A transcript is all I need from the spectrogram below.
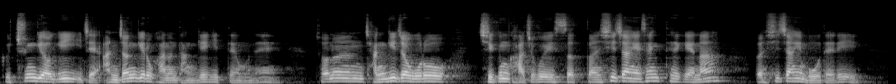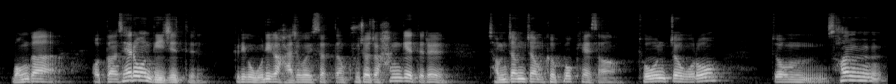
그 충격이 이제 안정기로 가는 단계이기 때문에 저는 장기적으로 지금 가지고 있었던 시장의 생태계나 어떤 시장의 모델이 뭔가 어떤 새로운 니즈들 그리고 우리가 가지고 있었던 구조적 한계들을 점점점 극복해서 좋은 쪽으로 좀 선,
